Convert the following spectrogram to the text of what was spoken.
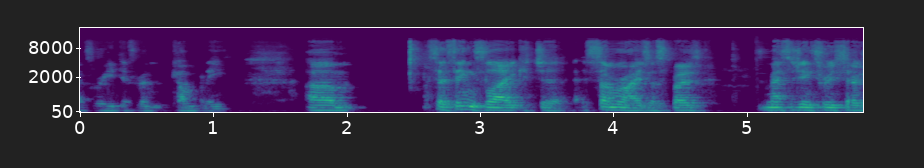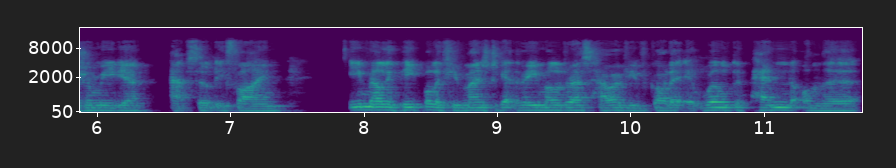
every different company. Um, so things like to summarize, I suppose, messaging through social media, absolutely fine emailing people if you've managed to get their email address however you've got it it will depend on the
